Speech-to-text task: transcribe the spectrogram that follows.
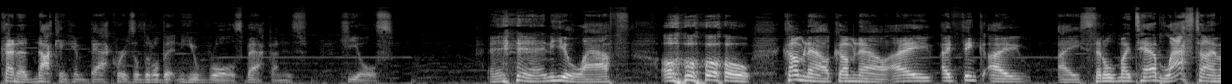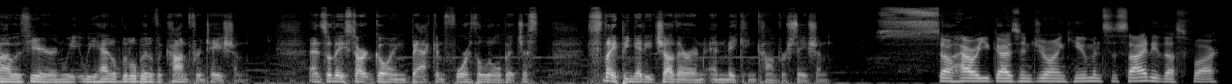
kind of knocking him backwards a little bit, and he rolls back on his heels. And he laughs. Oh, come now, come now. I I think I I settled my tab last time I was here, and we we had a little bit of a confrontation. And so they start going back and forth a little bit, just sniping at each other and, and making conversation. So, how are you guys enjoying human society thus far?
